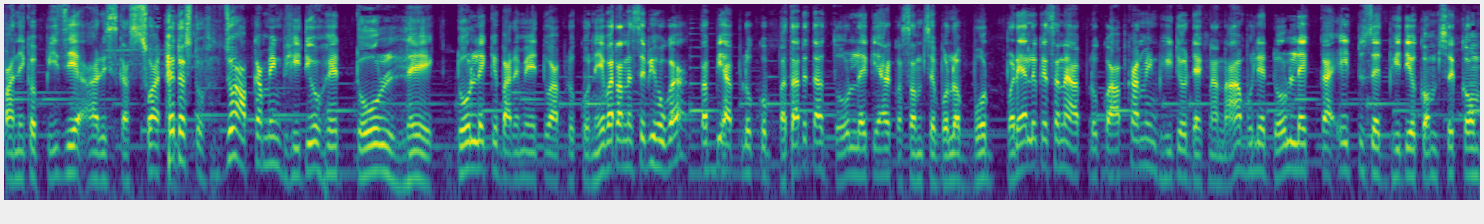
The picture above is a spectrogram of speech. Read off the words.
पानी को पीजिए और इसका स्वाद है दोस्तों, जो अपकमिंग वीडियो है डोल लेक डोल लेक के बारे में तो आप लोग को नहीं बताने से भी होगा, तब भी आप लोग को बता देता डोल लेक यार कसम से बोलो, बहुत बढ़िया लोकेशन है। आप लोग को अपकमिंग वीडियो देखना ना भूलिए। डोल लेक का ए टू जेड वीडियो कम से कम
